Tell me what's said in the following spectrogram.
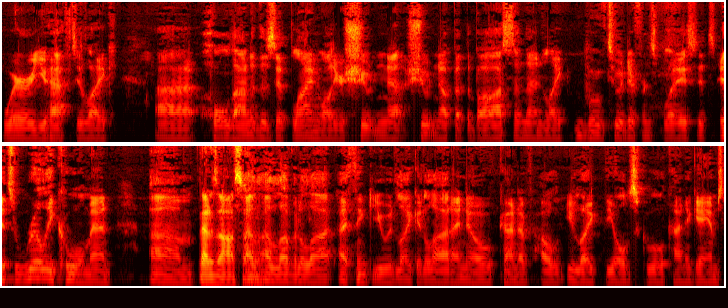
where you have to like uh, hold onto the zip line while you're shooting at, shooting up at the boss, and then like move to a different place. It's it's really cool, man. Um, That is I, awesome. I love it a lot. I think you would like it a lot. I know kind of how you like the old school kind of games.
